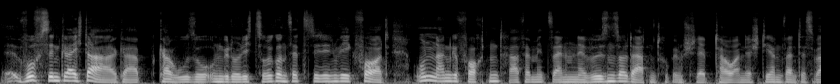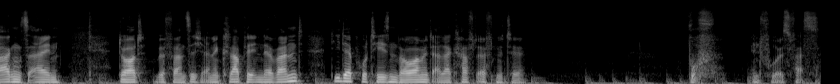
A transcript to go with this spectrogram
Äh, Wuff sind gleich da, gab Caruso ungeduldig zurück und setzte den Weg fort. Unangefochten traf er mit seinem nervösen Soldatentrupp im Schlepptau an der Stirnwand des Wagens ein. Dort befand sich eine Klappe in der Wand, die der Prothesenbauer mit aller Kraft öffnete. Wuff, entfuhr es Fass.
